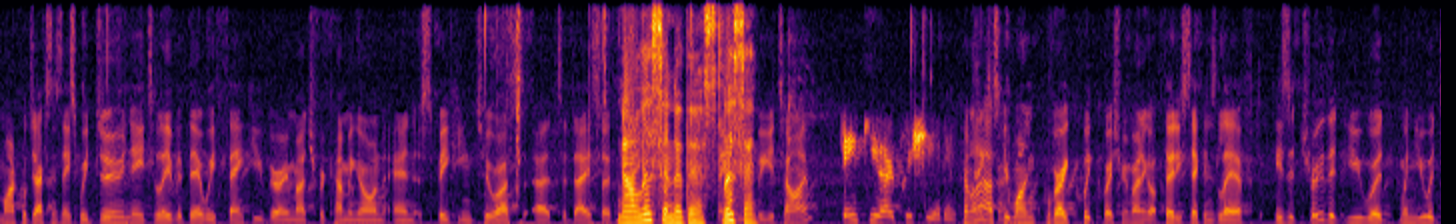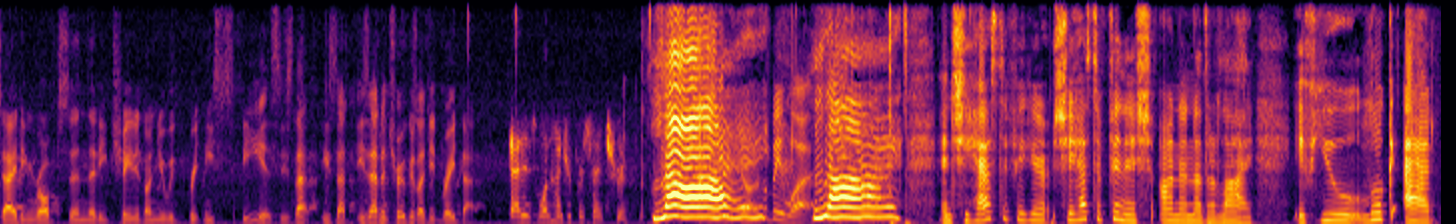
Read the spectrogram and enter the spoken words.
Michael Jackson's niece. We do need to leave it there. We thank you very much for coming on and speaking to us uh, today. So Now listen to this. thank you Listen. for your time. Thank you. I appreciate it. Can I Thanks, ask you one very quick question? We've only got 30 seconds left. Is it true that you were, when you were dating Robson, that he cheated on you with Britney Spears? Is that is that is that a true? Because I did read that. That is 100% true. Lie. Could be worse. lie and she has to figure she has to finish on another lie if you look at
